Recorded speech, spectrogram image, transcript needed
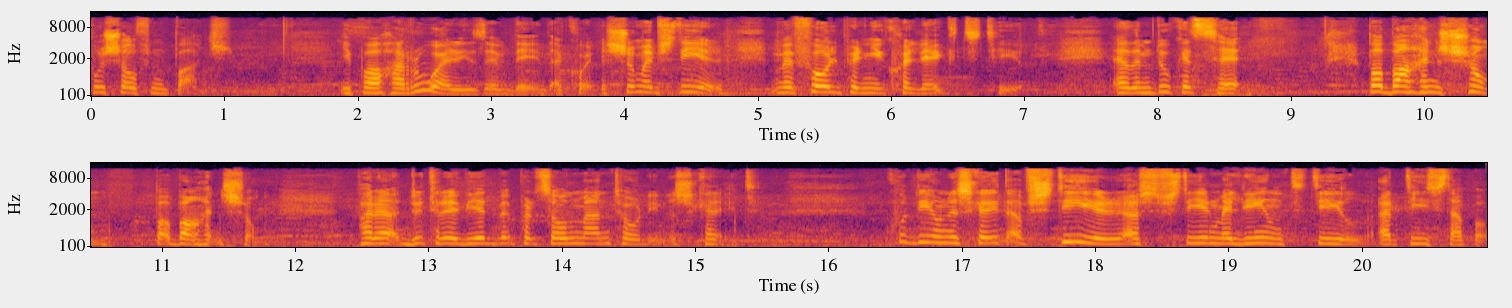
Pushoftë në paqë. I paharruari Zef Deda. Shumë e vështirë me fol për një koleg të tillë. Edhe më duket se Po bëhen shumë, po bëhen shumë. Para 2-3 vjetëve përcollëm Antonin e shkretë. Ku di unë i shkreti, a vështirë, asht vështirë me lindë të tillë artista, po.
